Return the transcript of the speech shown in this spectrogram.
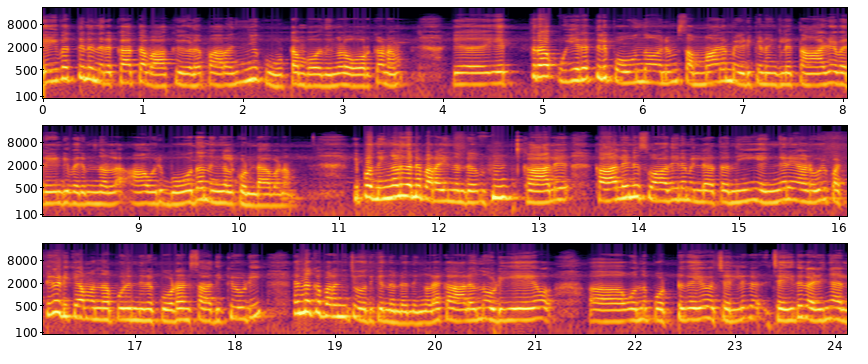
ദൈവത്തിന് നിരക്കാത്ത വാക്കുകൾ പറഞ്ഞു കൂട്ടുമ്പോൾ നിങ്ങൾ ഓർക്കണം എത്ര ഉയരത്തിൽ പോകുന്നവനും സമ്മാനം മേടിക്കണമെങ്കിൽ താഴെ വരേണ്ടി വരും എന്നുള്ള ആ ഒരു ബോധം നിങ്ങൾക്കുണ്ടാവണം. ഇപ്പോൾ നിങ്ങൾ തന്നെ പറയുന്നുണ്ട് "ഹും, കാൽ കാലിന് സ്വാധീനമില്ലാത്ത നീ എങ്ങനെയാണ്? ഒരു പട്ടി കടിക്കാൻ വന്നാൽ പോലും നിനക്ക് ഓടാൻ സാധിക്കൂടി എന്നൊക്കെ പറഞ്ഞ് ചോദിക്കുന്നുണ്ട്. നിങ്ങളെ കാലൊന്ന് ഒടിയുകയോ ഒന്ന് പൊട്ടുകയോ ചെല്ല് ചെയ്ത് കഴിഞ്ഞാൽ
